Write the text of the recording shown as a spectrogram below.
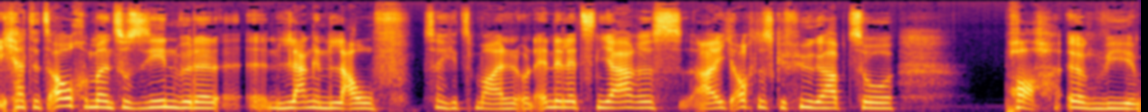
ich hatte jetzt auch, wenn man so sehen würde, einen langen Lauf, sag ich jetzt mal. Und Ende letzten Jahres habe ich auch das Gefühl gehabt, so, boah, irgendwie,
